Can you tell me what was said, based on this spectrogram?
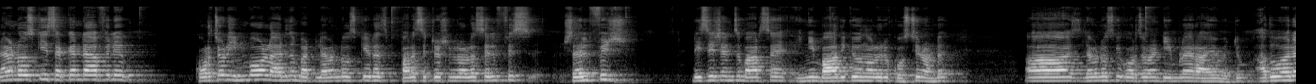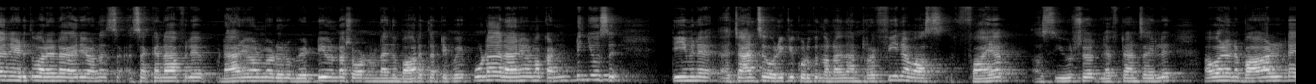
ലെവൻഡോസ്കി സെക്കൻഡ് ഹാഫിൽ കുറച്ചുകൂടി ഇൻവോൾവ് ആയിരുന്നു ബട്ട് ലെവൻഡോസ്കിയുടെ പല സിറ്റുവേഷനിലുള്ള സെൽഫിഷ് സെൽഫിഷ് ഡിസിഷൻസ് ബാർസെ ഇനിയും ബാധിക്കുമോ എന്നുള്ളൊരു ക്വസ്റ്റ്യൻ ഉണ്ട്. ലെവൻഡോസ്കി കുറച്ചുകൂടെ ടീം പ്ലെയർ ആയേ പറ്റും. അതുപോലെ തന്നെ എടുത്തു പറയേണ്ട കാര്യമാണ് സെക്കൻഡ് ഹാഫിൽ ഡാനിയോൾമയുടെ ഒരു വെടിയുണ്ട ഷോട്ട് ഉണ്ടായിരുന്നു ബാറി തട്ടിപ്പോയി. കൂടാതെ ഡാനിയോൾമ കണ്ടിന്യൂസ് ടീമിന് ചാൻസ് ഒരുക്കി കൊടുക്കുന്നുണ്ടായിരുന്നു. And Raphinha was fire as usual left hand സൈഡിൽ അതുപോലെ തന്നെ ബാൾഡെ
